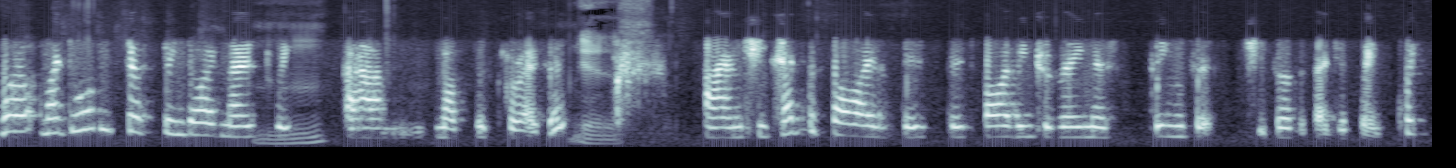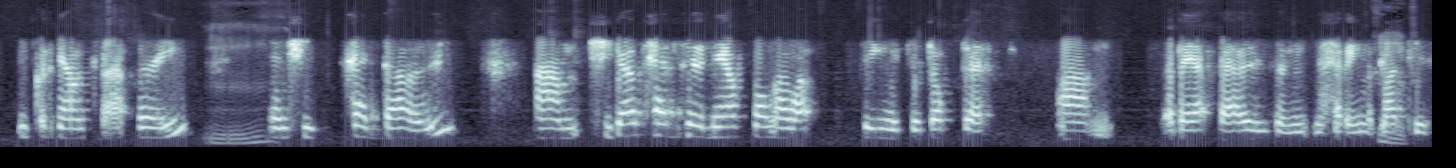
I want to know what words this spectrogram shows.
Well, my daughter's just been diagnosed with um, multiple sclerosis, Yes. and she's had the five. There's, there's five intravenous things that she thought that they just went quick. You've got to go and start these, and she's had those. Um, she does have her now follow up thing with the doctor um, about those and having the blood test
